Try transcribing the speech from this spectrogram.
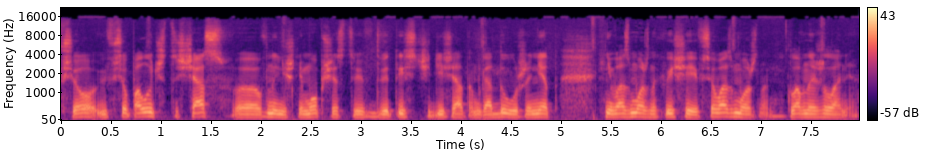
все, и все получится. Сейчас э, в нынешнем обществе, в 2010 году уже нет невозможных вещей, все возможно. Главное желание.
